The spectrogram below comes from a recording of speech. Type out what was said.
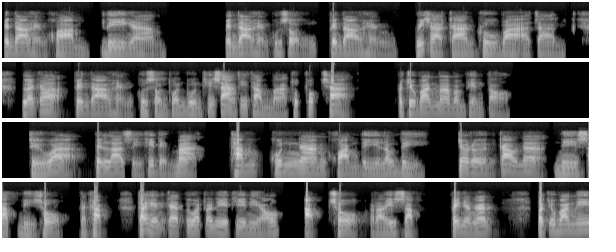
เป็นดาวแห่งความดีงาม เป็นดาวแห่งกุศล เป็นดาวแห่งวิชาการครูบาอาจารย์ และก็เป็นดาวแห่งกุศลผลบุญที่สร้างที่ทำมาทุกภพชาติ ปัจจุบันมาบำเพ็ญต่อ ถือว่าเป็นราศีที่เด่นมากทำคุณงามความดีแล้วดี เจริญก้าวหน้ามีทรัพย์มีโชคนะครับ ถ้าเห็นแก่ตัวตรณีทีเหนียว อับโชคไร้ทรัพย์ เป็นอย่างนั้น ปัจจุบันนี้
